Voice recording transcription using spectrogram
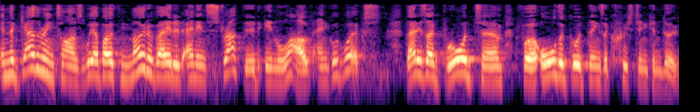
In the gathering times, we are both motivated and instructed in love and good works. That is a broad term for all the good things a Christian can do.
